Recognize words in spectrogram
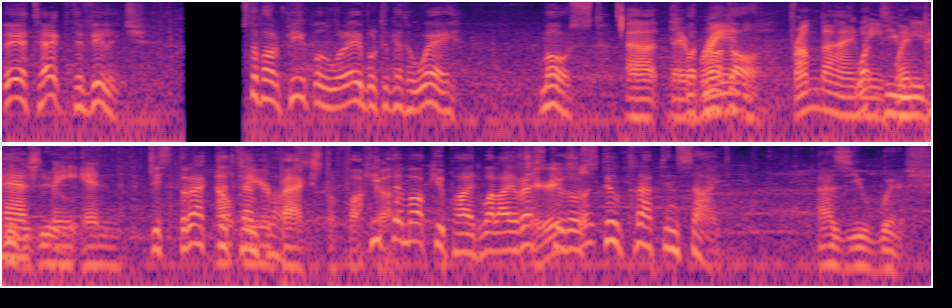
They attacked the village. Most of our people were able to get away, Most. Uh, they but ran not all. from behind What me, do you went need me to past do? me, and Distract the melted your Templars. backs the fuck Keep up. them occupied while I rescue Seriously? those still trapped inside. As you wish.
